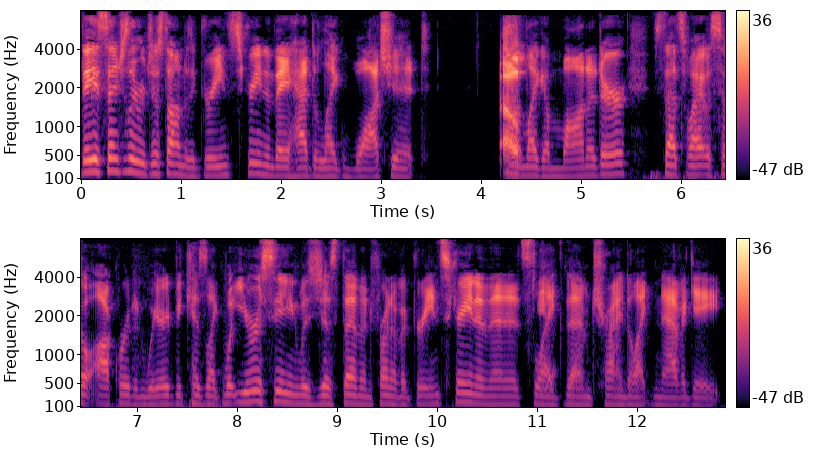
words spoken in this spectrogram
they essentially were just on the green screen and they had to like watch it oh, on like a monitor. So that's why it was so awkward and weird because like what you were seeing was just them in front of a green screen and then it's like them trying to like navigate.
